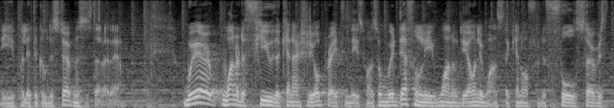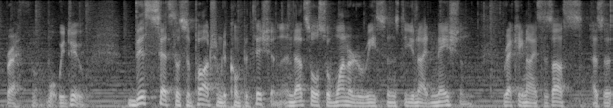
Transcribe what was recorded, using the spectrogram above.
the political disturbances that are there. We're one of the few that can actually operate in these ones, and we're definitely one of the only ones that can offer the full service breadth of what we do. This sets us apart from the competition, and that's also one of the reasons the United Nations recognizes us as an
